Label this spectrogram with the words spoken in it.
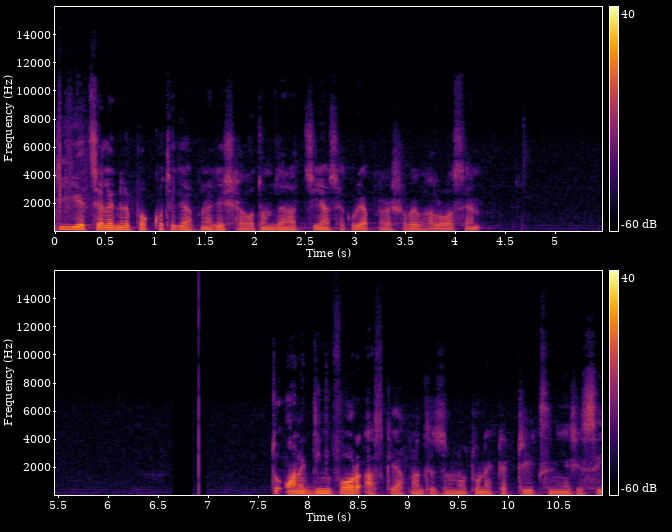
টিএ চ্যানেলের পক্ষ থেকে আপনাকে স্বাগতম জানাচ্ছি। আশা করি আপনারা সবাই ভালো আছেন। তো অনেক দিন পর আজকে আপনাদের জন্য নতুন একটা ট্রিক্স নিয়ে এসেছি,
